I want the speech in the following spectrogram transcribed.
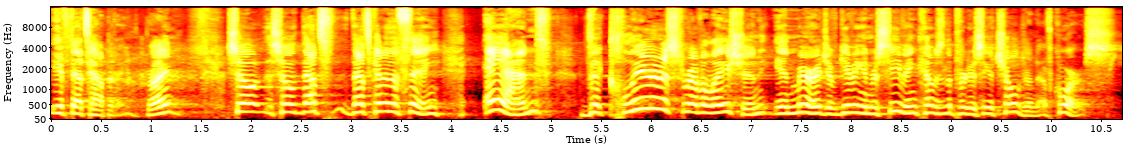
if that's happening, right? So, so that's, that's kind of the thing. And the clearest revelation in marriage of giving and receiving comes in the producing of children, of course.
